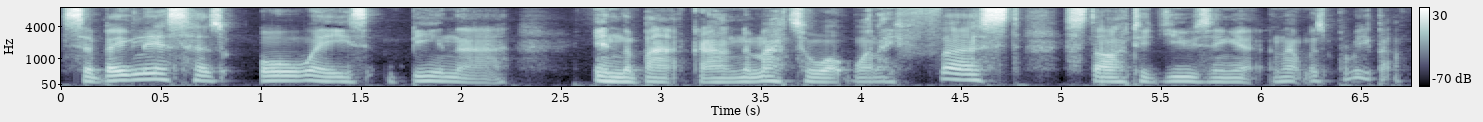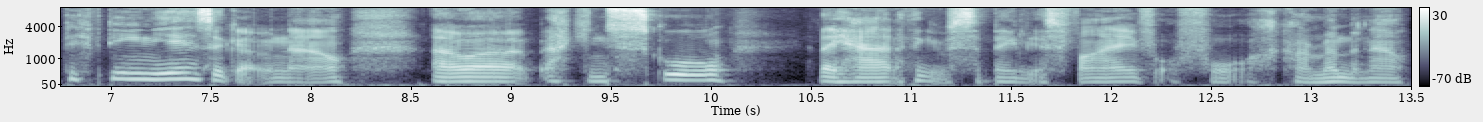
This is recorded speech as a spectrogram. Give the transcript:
Sibelius has always been there in the background no matter what when I first started using it and that was probably about 15 years ago now uh, back in school they had I think it was Sibelius 5 or 4 I can't remember now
